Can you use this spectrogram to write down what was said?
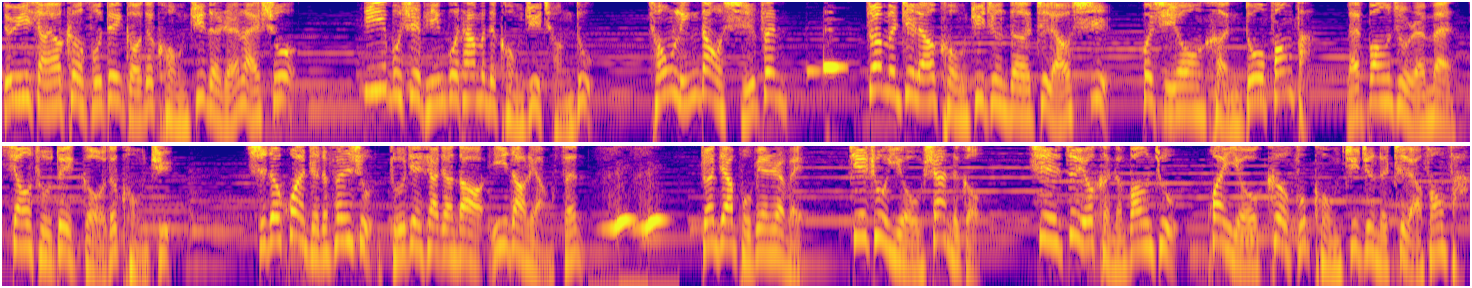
对于想要克服对狗的恐惧的人来说，第一步是评估他们的恐惧程度，从零到十分。专门治疗恐惧症的治疗师会使用很多方法来帮助人们消除对狗的恐惧。使得患者的分数逐渐下降到一到两分。专家普遍认为，接触友善的狗是最有可能帮助患有克服恐惧症的治疗方法。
